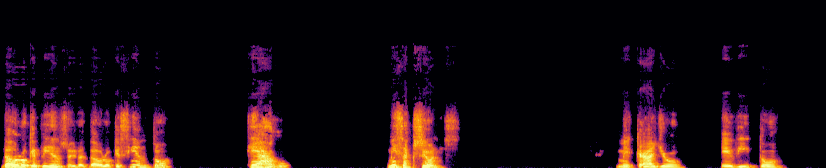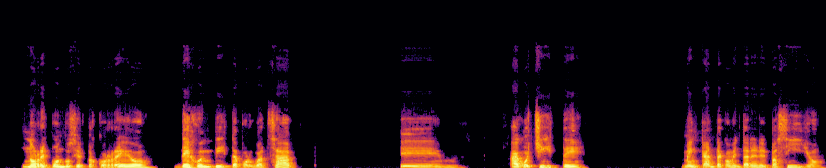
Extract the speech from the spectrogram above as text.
Dado lo que pienso y dado lo que siento, ¿qué hago? Mis acciones. Me callo, evito, no respondo ciertos correos, dejo en vista por WhatsApp, eh, hago chistes, me encanta comentar en el pasillo.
